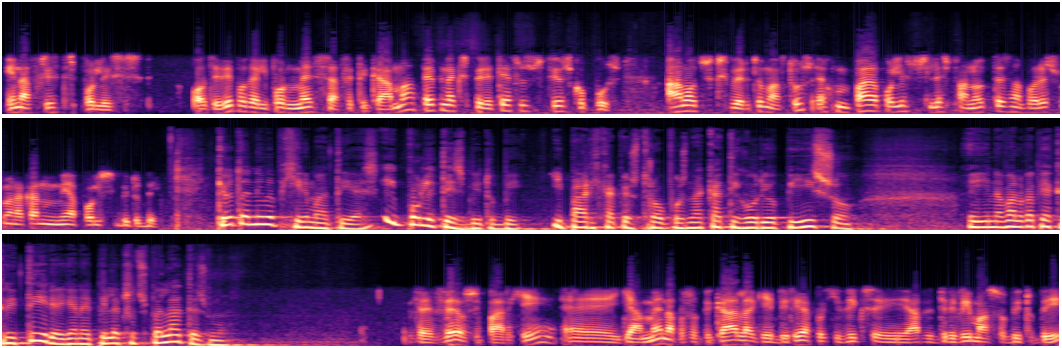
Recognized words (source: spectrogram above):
ή να αυξήσει τις πωλήσεις. Οτιδήποτε λοιπόν μέσα σε αυτή κάμα πρέπει να εξυπηρετεί αυτούς τους δύο σκοπούς. Άμα τους εξυπηρετούμε αυτούς, έχουμε πάρα πολύ ψηλέ πιθανότητες να μπορέσουμε να κάνουμε μια πώληση B2B. Και όταν είμαι επιχειρηματίας ή πολιτής B2B, υπάρχει κάποιος τρόπος να κατηγοριοποιήσω ή να βάλω κάποια κριτήρια για να επιλέξω τους πελάτες μου; Βεβαίως υπάρχει. Ε, για μένα προσωπικά, αλλά και η εμπειρία που έχει δείξει από την τριβή μας στο B2B,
